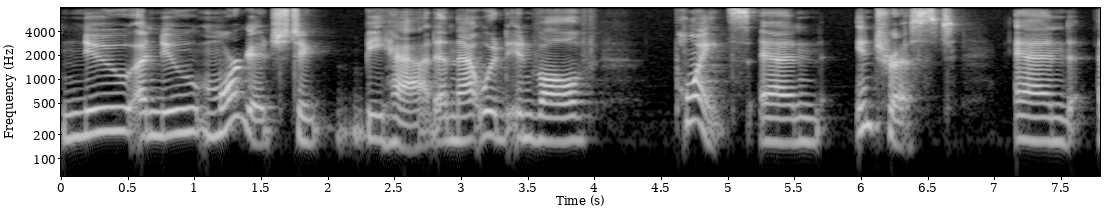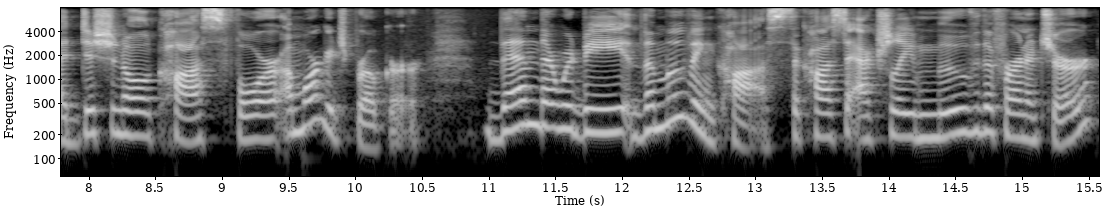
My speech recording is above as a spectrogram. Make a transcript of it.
new a new mortgage to be had and that would involve points and interest and additional costs for a mortgage broker. Then there would be the moving costs, the cost to actually move the furniture.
